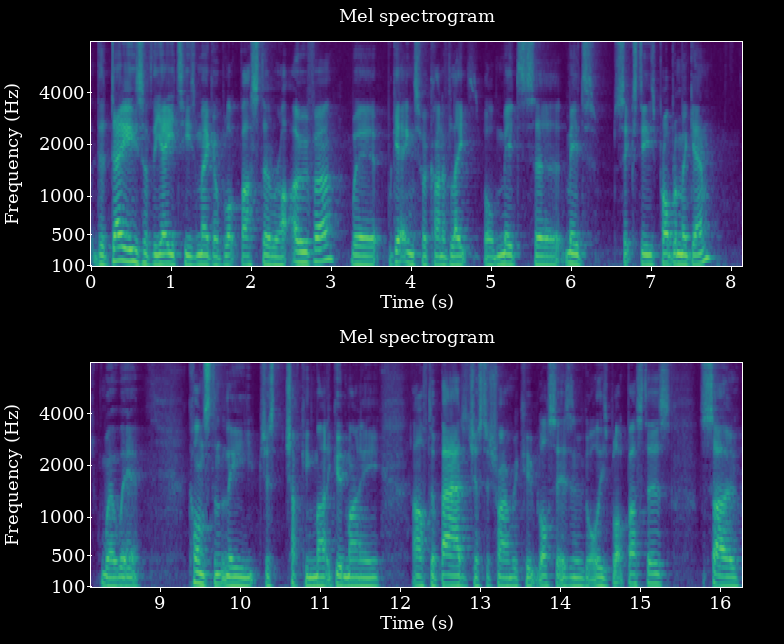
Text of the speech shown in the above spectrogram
the days of the 80s mega blockbuster are over. We're getting to a kind of late or mid to mid 60s problem again, where we're constantly just chucking money, good money after bad just to try and recoup losses, and we've got all these blockbusters. So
